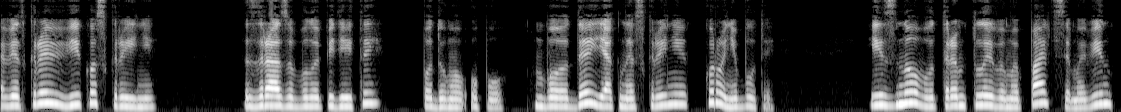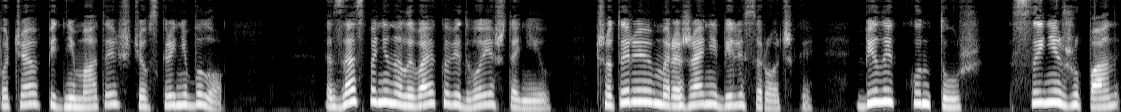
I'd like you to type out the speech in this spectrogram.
відкрив віко скрині. Зразу було підійти, подумав упу, бо де, як не в скрині, короні бути. І знову тремтливими пальцями він почав піднімати, що в скрині було. Заспані наливайкові двоє штанів, чотири мережані білі сорочки, білий кунтуш, синій жупан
